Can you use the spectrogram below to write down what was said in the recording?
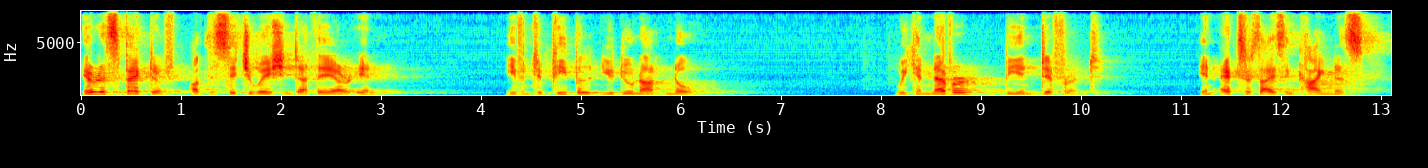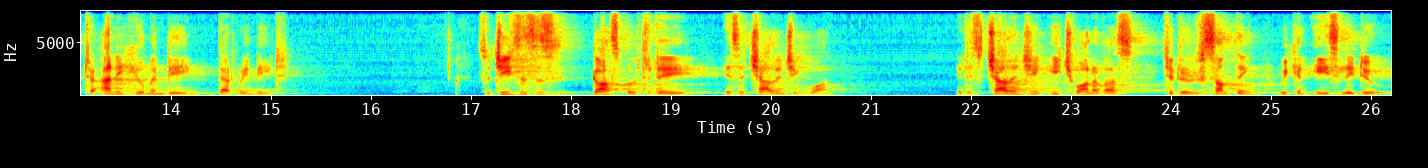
irrespective of the situation that they are in, even to people you do not know. We can never be indifferent in exercising kindness to any human being that we meet. So, Jesus' gospel today is a challenging one. It is challenging each one of us to do something we can easily do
